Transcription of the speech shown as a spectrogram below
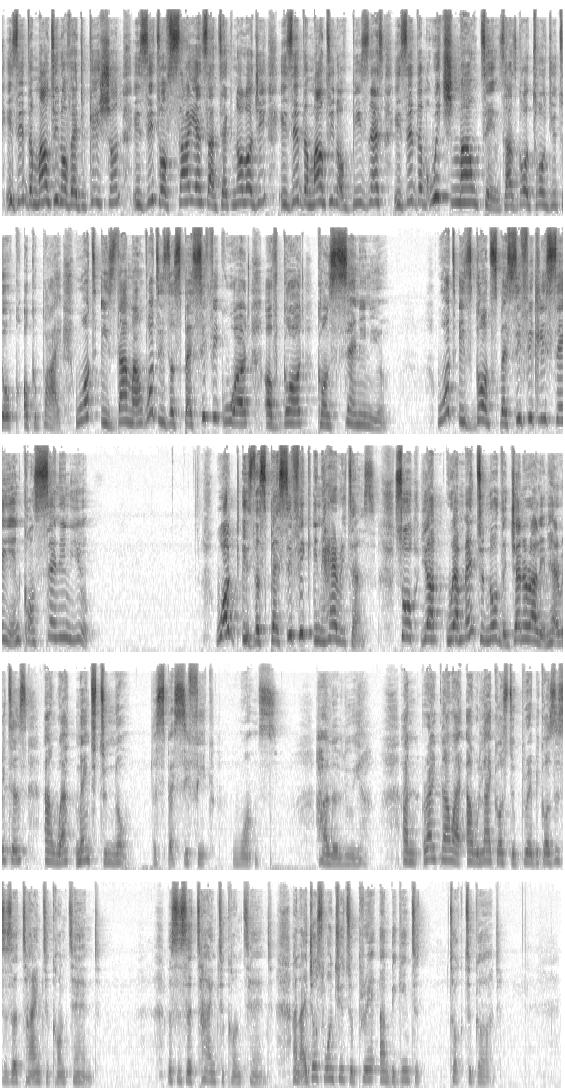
Is it the mountain of education? Is it of science and technology? Is it the mountain of business? Is it the which mountains has God told you to occupy? What is that mount? What is the specific word of God concerning you? What is God specifically saying concerning you? What is the specific inheritance? So you are, we are meant to know the general inheritance and we're meant to know the specific ones. Hallelujah. And right now, I, I would like us to pray because this is a time to contend. This is a time to contend. And I just want you to pray and begin to talk to God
